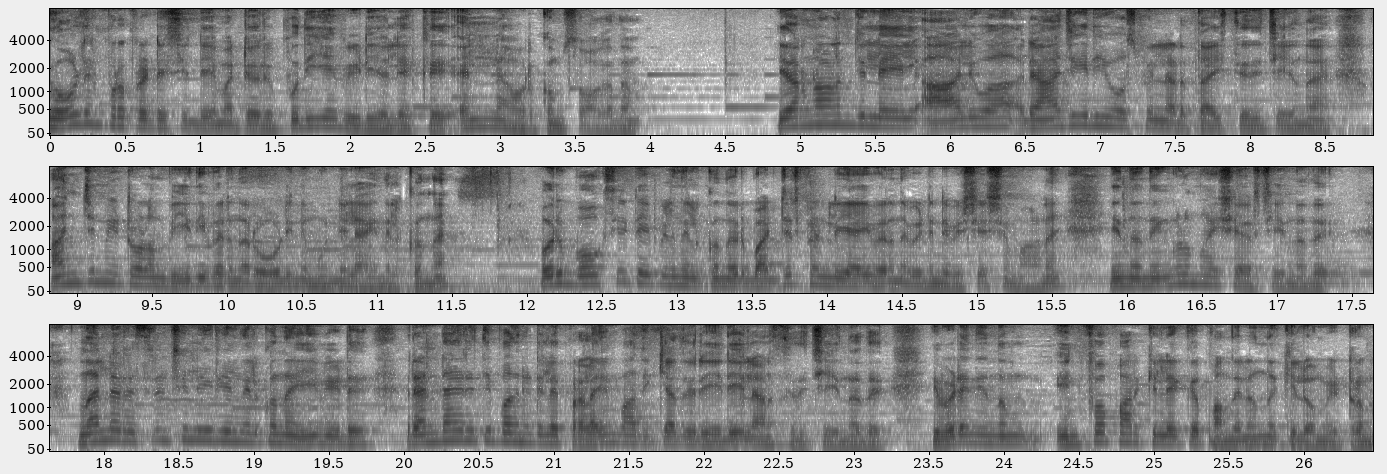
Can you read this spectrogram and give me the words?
ഗോൾഡൻ പ്രോപ്പർട്ടീസിന്റെ മറ്റൊരു പുതിയ വീഡിയോയിലേക്ക് എല്ലാവർക്കും സ്വാഗതം. എറണാകുളം ജില്ലയിൽ ആലുവ രാജഗിരി ഹോസ്പിറ്റലിനടുത്തായി സ്ഥിതി ചെയ്യുന്ന അഞ്ച് മീറ്ററോളം വീതി വരുന്ന റോഡിന് മുന്നിലായി നിൽക്കുന്ന ഒരു ബോക്സി ടൈപ്പിൽ നിൽക്കുന്ന ഒരു ബഡ്ജറ്റ് ഫ്രണ്ട്ലി ആയി വരുന്ന വീടിന്റെ വിശേഷമാണ് ഇന്ന് നിങ്ങളുമായി ഷെയർ ചെയ്യുന്നത്. നല്ല റെസിഡൻഷ്യൽ ഏരിയയിൽ നിൽക്കുന്ന ഈ വീട് രണ്ടായിരത്തി പതിനെട്ടിലെ പ്രളയം ബാധിക്കാത്ത ഒരു ഏരിയയിലാണ് സ്ഥിതി ചെയ്യുന്നത്. ഇവിടെ നിന്നും ഇൻഫോ പാർക്കിലേക്ക് പതിനൊന്ന് കിലോമീറ്ററും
